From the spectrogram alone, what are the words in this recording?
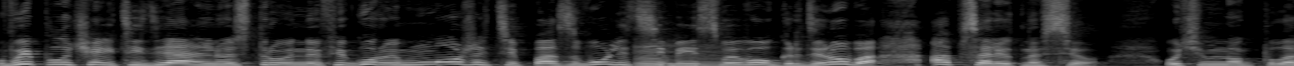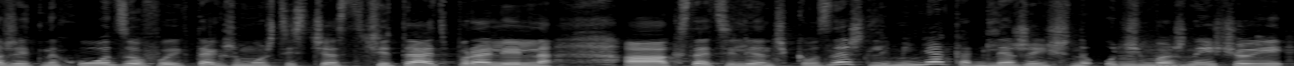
вы получаете идеальную стройную фигуру и можете позволить себе из своего гардероба абсолютно все. Очень много положительных отзывов, вы их также можете сейчас читать параллельно. А, кстати, Леночка, вы знаешь, для меня, как для женщины, очень угу. важны еще и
